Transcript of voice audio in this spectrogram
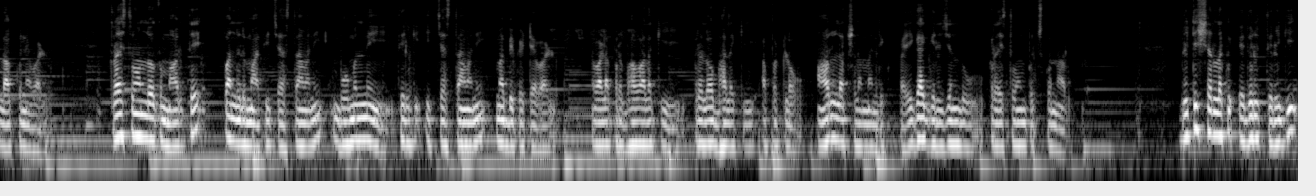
లాక్కునేవాళ్ళు. క్రైస్తవంలోకి మారితే పన్నులు మాఫీ చేస్తామని భూముల్ని తిరిగి ఇచ్చేస్తామని మభ్యపెట్టేవాళ్ళు. వాళ్ళ ప్రభావాలకి ప్రలోభాలకి అప్పట్లో ఆరు లక్షల మందికి పైగా గిరిజనులు క్రైస్తవం పుచ్చుకున్నారు. బ్రిటిషర్లకు ఎదురు తిరిగి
